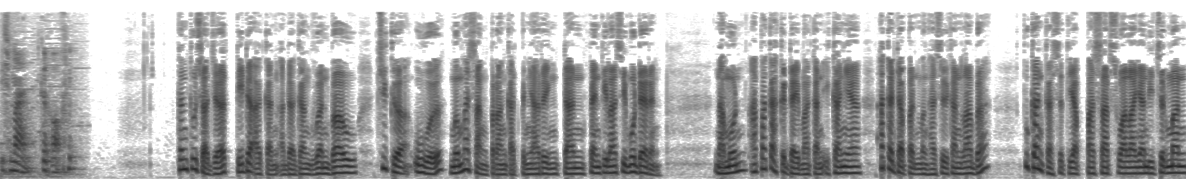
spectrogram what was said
Ich meine, gerochen. Tentu saja tidak akan ada gangguan bau jika Uwe memasang perangkat penyaring dan ventilasi modern. Namun, apakah kedai makan ikannya akan dapat menghasilkan laba? Bukankah setiap pasar swalayan di Jerman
